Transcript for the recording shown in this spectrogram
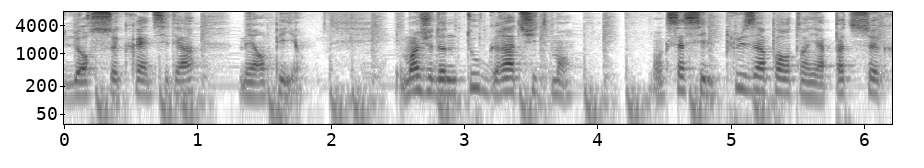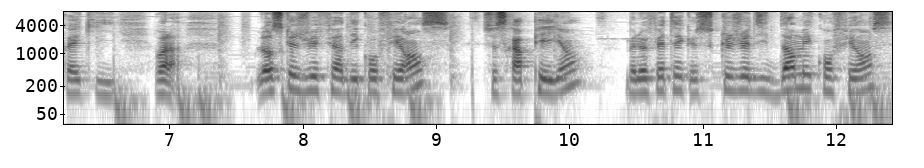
leurs secrets, etc. Mais en payant. Et moi, je donne tout gratuitement. Donc ça, c'est le plus important. Il n'y a pas de secret qui... Voilà. Lorsque je vais faire des conférences, ce sera payant. Mais le fait est que ce que je dis dans mes conférences,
